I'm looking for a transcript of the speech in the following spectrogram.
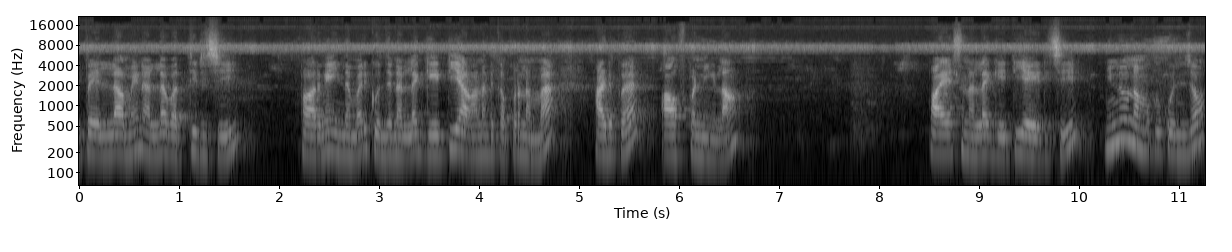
இப்போ எல்லாமே நல்லா வத்திடுச்சு. பாருங்கள் இந்த மாதிரி கொஞ்சம் நல்லா கெட்டியாக ஆனதுக்கப்புறம் நம்ம அடுப்பை ஆஃப் பண்ணிக்கலாம். பாயாசம் நல்லா கெட்டியாயிடுச்சு. இன்னும் நமக்கு கொஞ்சம்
